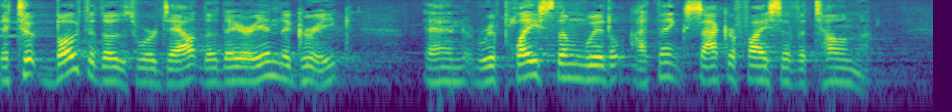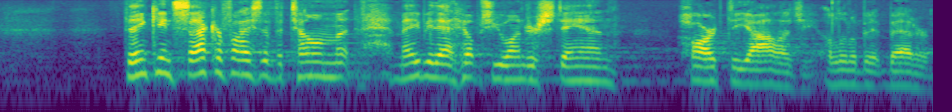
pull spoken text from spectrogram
They took both of those words out, though they are in the Greek, and replaced them with, I think, sacrifice of atonement. Thinking sacrifice of atonement, maybe that helps you understand hard theology a little bit better.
